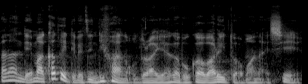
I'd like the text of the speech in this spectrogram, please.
あ、なんでまあかといって別にリファのドライヤーが僕は悪いとは思わないし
